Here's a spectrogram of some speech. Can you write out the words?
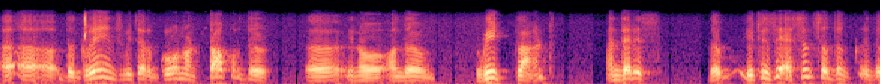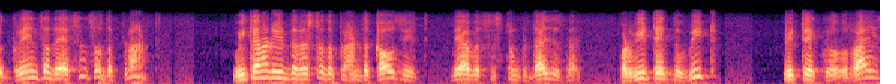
uh, uh, the grains which are grown on top of the uh, you know on the wheat plant and there is the it is the essence of the the grains are the essence of the plant we cannot eat the rest of the plant. The cows eat. They have a system to digest that. But we take the wheat we take uh, rice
